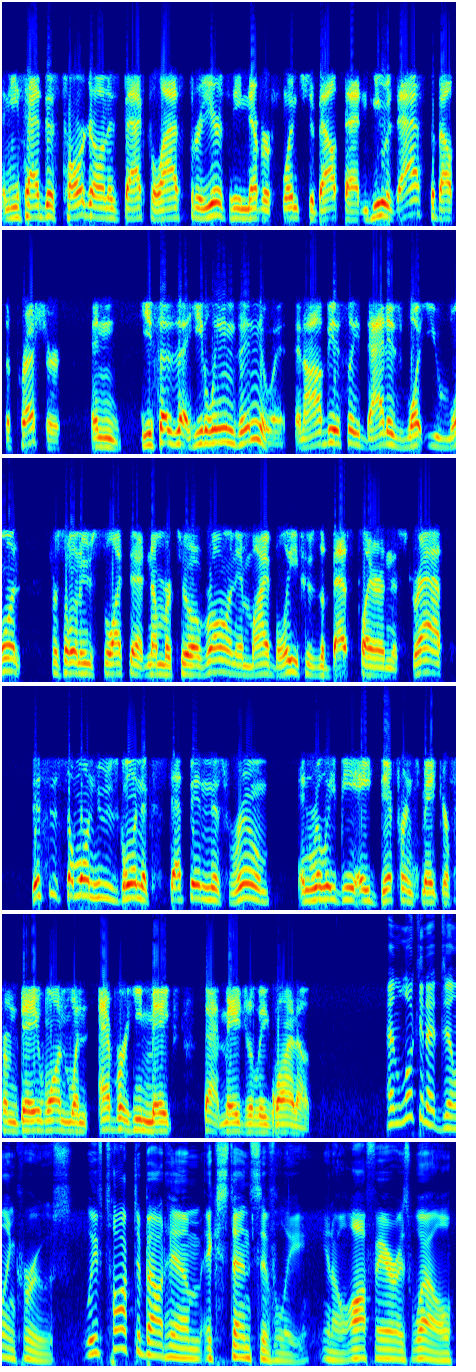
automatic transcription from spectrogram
and he's had this target on his back the last three years, and he never flinched about that. And he was asked about the pressure, and he says that he leans into it. And obviously, that is what you want for someone who's selected at number two overall, and in my belief, who's the best player in this draft. This is someone who's going to step in this room and really be a difference maker from day one whenever he makes that major league lineup. And looking at Dylan Crews, we've talked about him extensively, you know, off air as well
